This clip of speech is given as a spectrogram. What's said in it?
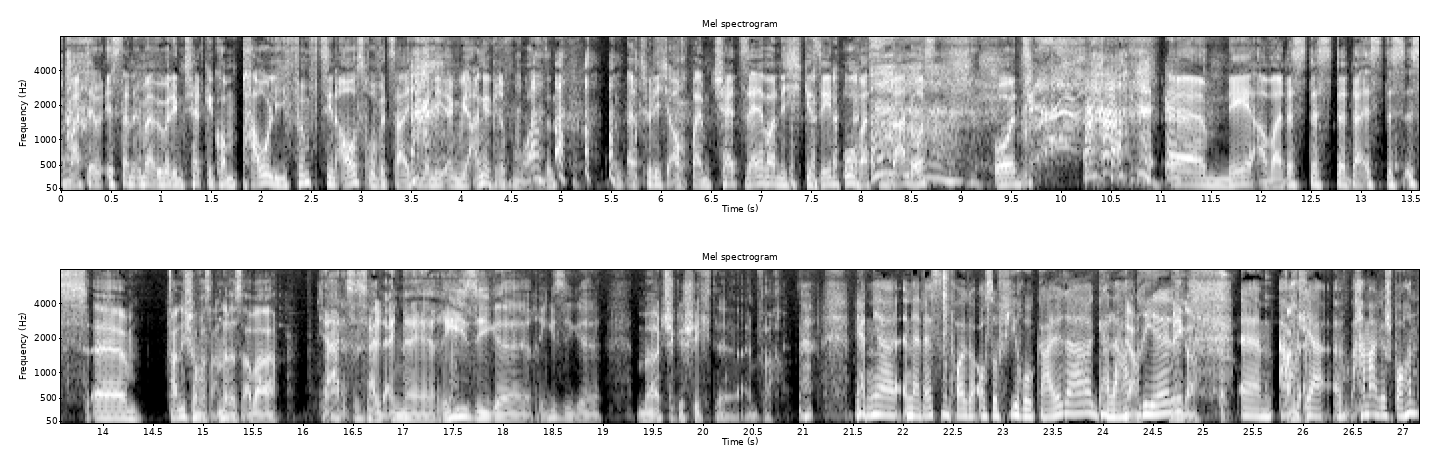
Da war- ist dann immer über dem Chat gekommen, Pauli 15 Ausrufezeichen, wenn die irgendwie angegriffen worden sind. Und natürlich auch beim Chat selber nicht gesehen, oh, was ist denn da los? Und ähm, nee, aber das, das, da, da ist, das ist, ähm, fand ich schon was anderes, aber ja, das ist halt eine riesige, riesige Merch-Geschichte einfach. Ja. Wir hatten ja in der letzten Folge auch Sophiro Galda, Galadriel. Ja, mega. Ähm, auch Dankeschön. ja, äh, Hammer gesprochen.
